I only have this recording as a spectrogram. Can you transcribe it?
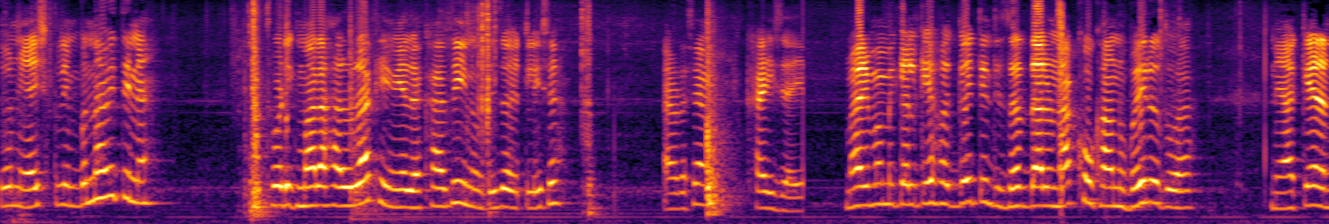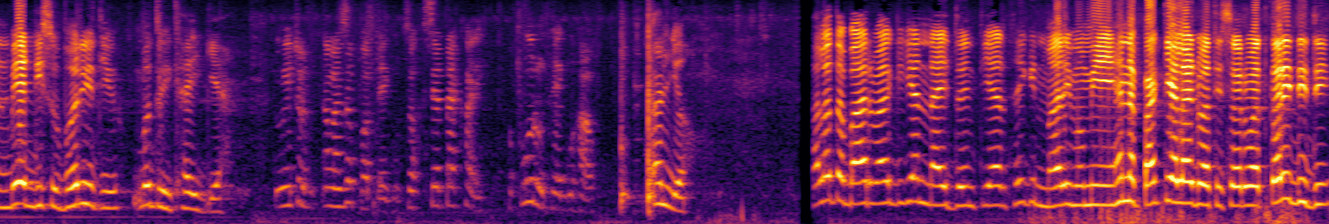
જો મેં આઈસ્ક્રીમ બનાવી હતી ને થોડીક મારા હાલ રાખી મેં ખાધી નહોતી જો એટલી છે. આપણે છે ને ખાઈ જાય મારી મમ્મી કાલ કેહત ગઈ હતી જરદાલું આખું ખાવાનું ભર્યું હતું આ. ને આ કેરન બે ડીશું ભર્યું હતું બધું ખાઈ ગયા. મીઠું આમાં જો પતે સેતા ખરી પૂરું થઈ ગયું હાવ. અલ્યો. હાલો તો બાર વાગી ગયા ને નાઈ ધોઈને તૈયાર થઈ ગઈ ને મારી મમ્મી હે ને પાકિયા લાડવાથી શરૂઆત કરી દીધી.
